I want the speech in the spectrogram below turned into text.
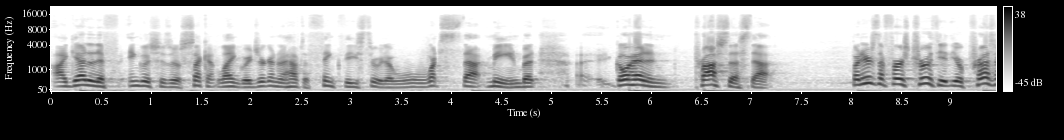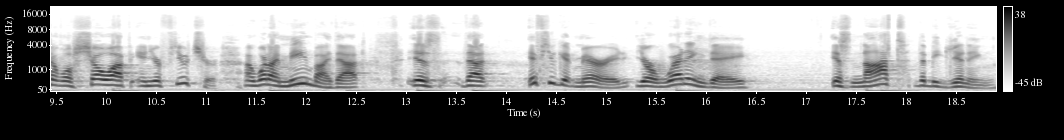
I get it if English is a second language, you're going to have to think these through. What's that mean? But uh, go ahead and process that. But here's the first truth your present will show up in your future. And what I mean by that is that if you get married, your wedding day is not the beginning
